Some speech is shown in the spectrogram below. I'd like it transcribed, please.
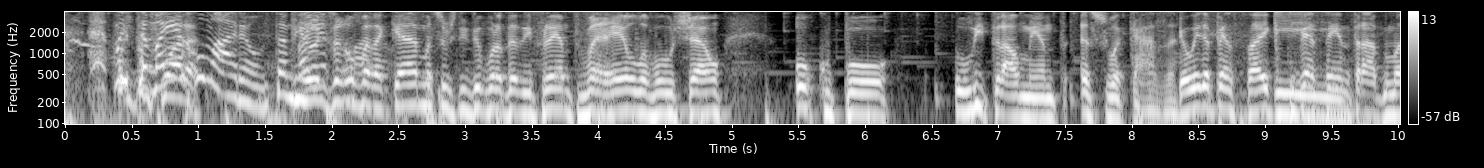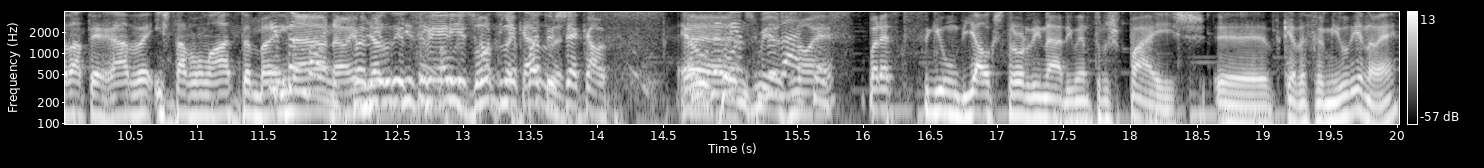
Mas também fora. arrumaram. Também Tirou-lhes a roupa da cama, substituiu por outra diferente, varreu, lavou o chão, ocupou literalmente a sua casa. Eu ainda pensei que E- tivessem entrado numa data errada e estavam lá também. Eu também. Não, não, é Família melhor do que de isso, são os férias, não donos tinha feito o casa. check-out. Eram os Cruzamento donos de mesmo, não é? datas. Parece que se seguiu um diálogo extraordinário entre os pais eh, de cada família, não é?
